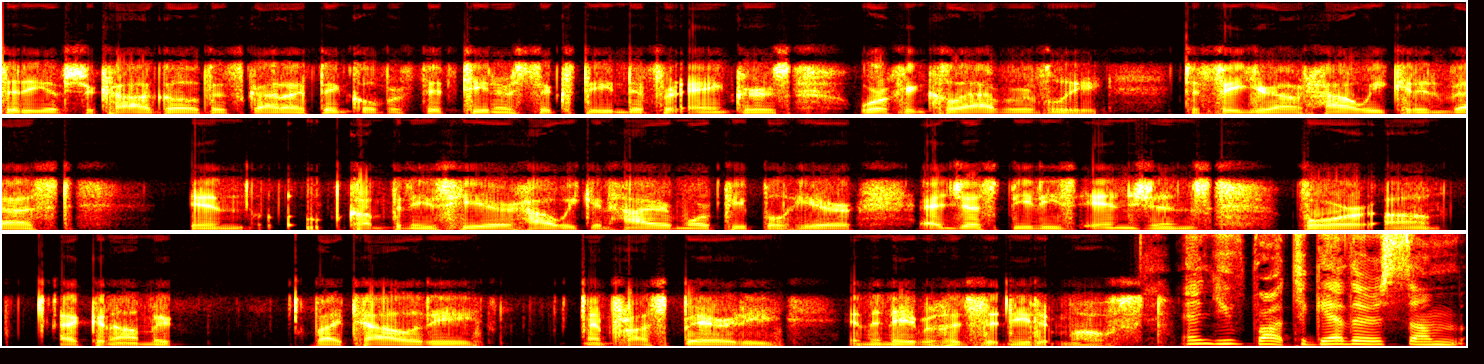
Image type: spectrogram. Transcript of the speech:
city of Chicago that's got, I think, over 15 or 16 different anchors working collaboratively to figure out how we can invest in companies here, how we can hire more people here, and just be these engines for um, economic vitality and prosperity in the neighborhoods that need it most. And you've brought together some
